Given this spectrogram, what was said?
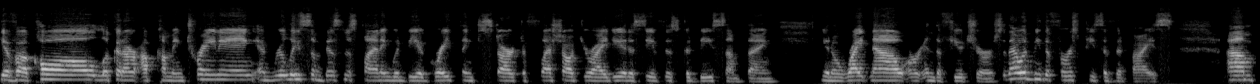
give a call look at our upcoming training and really some business planning would be a great thing to start to flesh out your idea to see if this could be something you know right now or in the future. So that would be the first piece of advice. Um,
